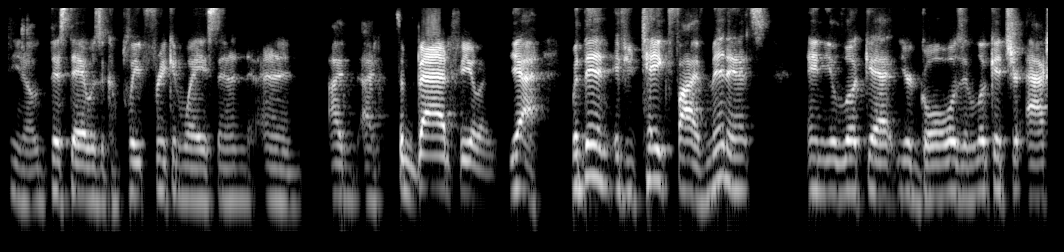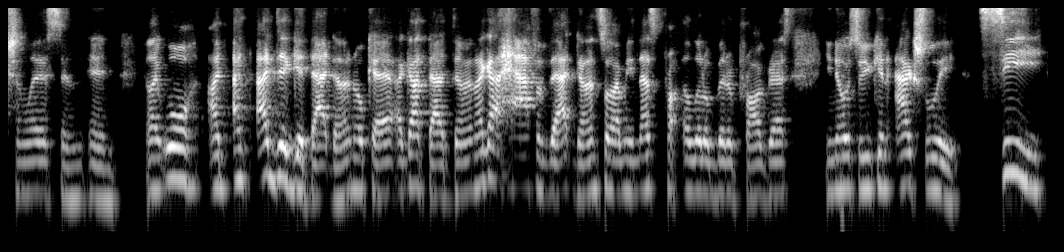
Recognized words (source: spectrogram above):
you know, this day was a complete freaking waste. And, and I, I, it's a bad feeling. Yeah. But then if you take five minutes and you look at your goals and look at your action list and, and you're like, well, I, I, I did get that done. Okay. I got that done. I got half of that done. So, I mean, that's pro- a little bit of progress, you know, so you can actually see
